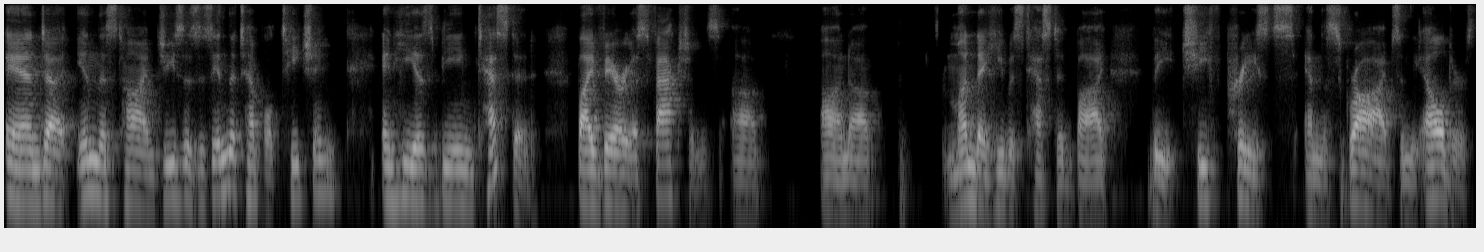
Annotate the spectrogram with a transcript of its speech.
And uh, in this time, Jesus is in the temple teaching, and he is being tested by various factions. Uh, on uh, Monday, he was tested by the chief priests and the scribes and the elders.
